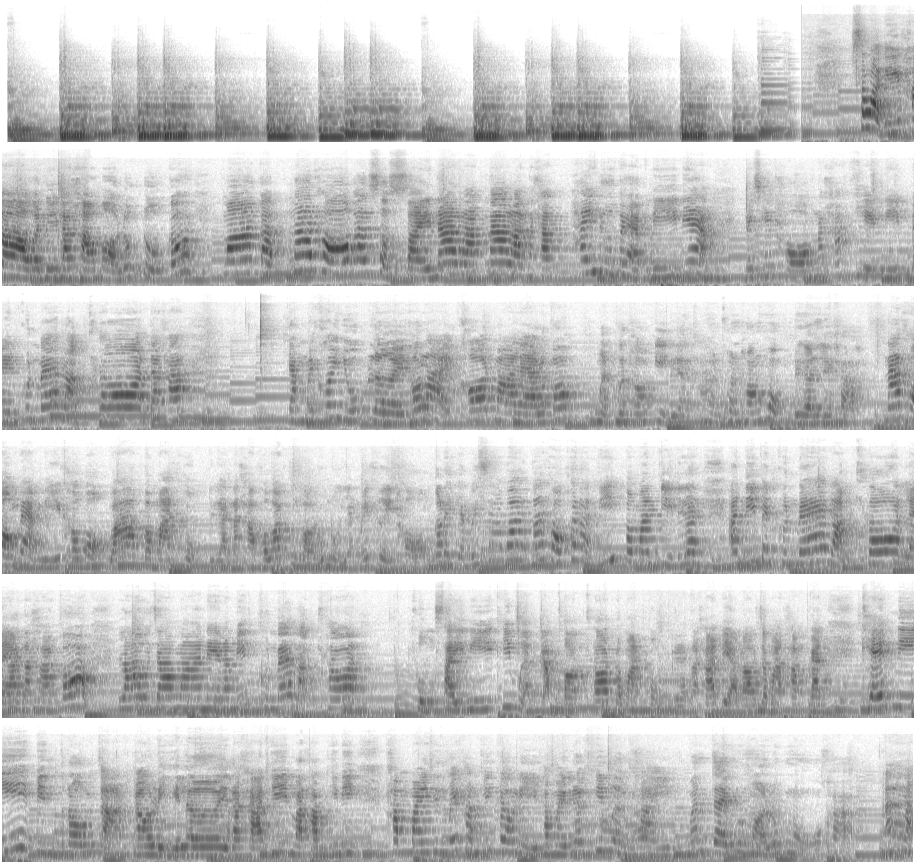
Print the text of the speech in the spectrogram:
สวัสดีค่ะ วันนี้นะคะ หมอลูกหนูก็มากับหน้าท้องอันสดใสน่ารักน่ารักนะคะ ให้ดูแบบนี้เนี่ยไม่ใช่ท้องนะคะ เคสนี้เป็นคุณแม่หลังคลอดนะคะ ยังไม่ค่อยยุบเลยเท่าไหร่คลอดมาแล้วแล้วก็เหมือนคนท้องกี่เดือนคะ คนท้อง 6 เดือนเลยค่ะ หน้าท้องแบบนี้เขาบอกว่าประมาณ 6 เดือนนะคะ เพราะว่าคุณหมอลูกหนูยังไม่เคยท้อง ก็เลยยังไม่ทราบว่าหน้าท้องขนาดนี้ประมาณกี่เดือน อันนี้เป็นคุณแม่หลังคลอดแล้วนะคะ ก็เราจะมาเนรมิตคุณแม่หลังคลอดถุงไซส์นี้ที่เหมือนกับตอนคลอดประมาณ 6 เดือนนะคะ เดี๋ยวเราจะมาทำกันเคสนี้บินตรงจากเกาหลีเลยนะคะ ที่มาทำที่นี่ทำไมถึงไม่ทำที่เกาหลีทำไมเลือกที่เมืองไทย มั่นใจคุณหมอลูกหนูค่ะอ่า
